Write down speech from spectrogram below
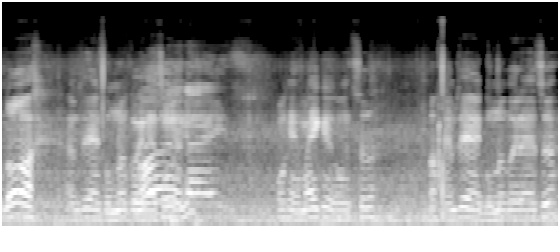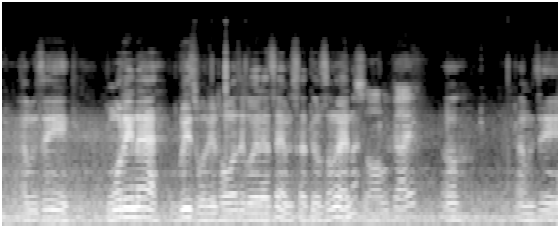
ल हामी चाहिँ यहाँ घुम्न गइरहेछौँ होइन ओके माइकै हुन्छ त ल। हामी चाहिँ यहाँ घुम्न गइरहेछौँ। हामी चाहिँ मोरिना ब्रिज भन्ने ठाउँमा चाहिँ गइरहेको छ हामी साथीहरूसँग होइन? हामी चाहिँ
